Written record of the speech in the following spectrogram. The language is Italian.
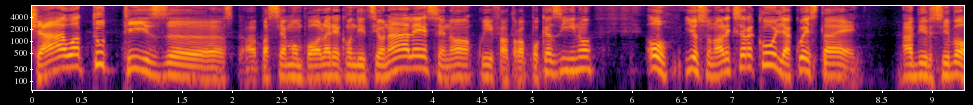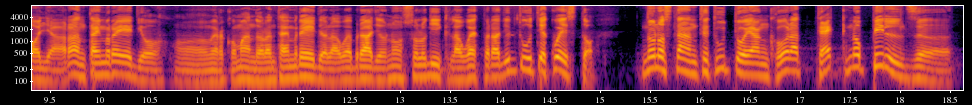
Ciao a tutti! Abbassiamo un po' l'aria condizionale, se no qui fa troppo casino. Oh, io sono Alex Raccuglia, questa è a dir si voglia Runtime Radio. Oh, mi raccomando, Runtime Radio, la web radio non solo geek, la web radio di tutti. E questo, nonostante tutto, è ancora Tecnopills.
